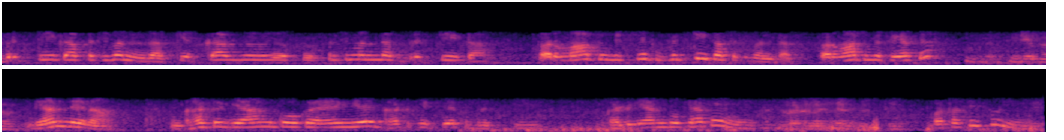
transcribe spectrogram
वृत्ति का प्रतिबंधक किसका प्रतिबंधक? वृत्ति का। परमात्म विषय वृत्ति का प्रतिबंधक। परमात्म विषय ध्यान देना। घट ज्ञान को कहेंगे घट विषय वृत्ति। घट ज्ञान को क्या कहेंगे? बताती सुनिए।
